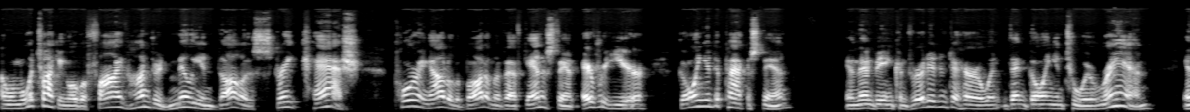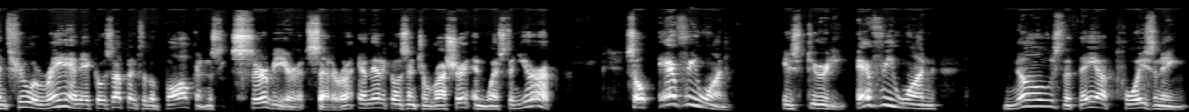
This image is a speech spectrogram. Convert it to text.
when we're talking over $500 million straight cash pouring out of the bottom of Afghanistan every year, going into Pakistan, and then being converted into heroin, then going into Iran. And through Iran, it goes up into the Balkans, Serbia, etc., and then it goes into Russia and Western Europe. So everyone is dirty. Everyone knows that they are poisoning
